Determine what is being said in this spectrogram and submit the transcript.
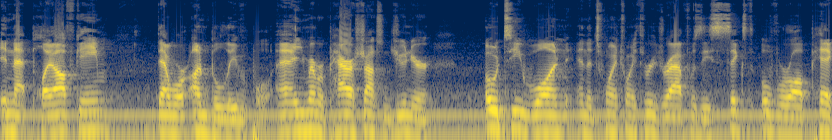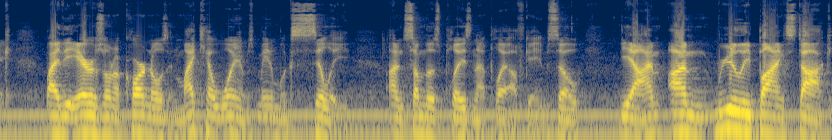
in that playoff game that were unbelievable. And you remember Paris Johnson Jr. OT1 in the 2023 draft was the sixth overall pick by the Arizona Cardinals, and Mykel Williams made him look silly on some of those plays in that playoff game. So, yeah, I'm I'm really buying stock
